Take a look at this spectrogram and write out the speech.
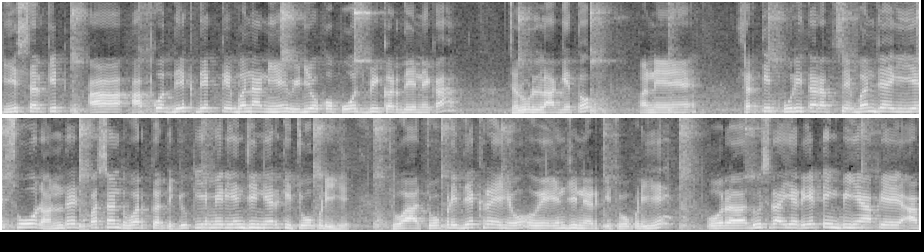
ये सर्किट आ, आपको देख देख के बनानी है वीडियो को पोस्ट भी कर देने का। ज़रूर लागे तो। अने सर्किट पूरी तरफ़ से बन जाएगी, ये शोर हंड्रेड परसेंट वर्क करती क्योंकि ये मेरी इंजीनियर की चोपड़ी है। जो आ चोपड़ी देख रहे हो, वो इंजीनियर की चोपड़ी है। और दूसरा ये रेटिंग भी यहाँ पे आप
